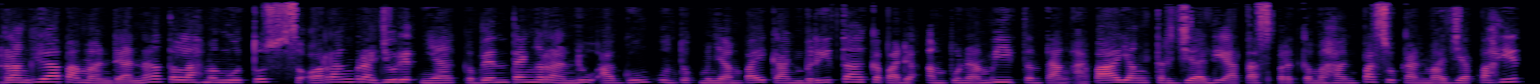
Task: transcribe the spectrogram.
Rangga Pamandana telah mengutus seorang prajuritnya ke benteng Randu Agung untuk menyampaikan berita kepada Ampunambi tentang apa yang terjadi atas perkemahan pasukan Majapahit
